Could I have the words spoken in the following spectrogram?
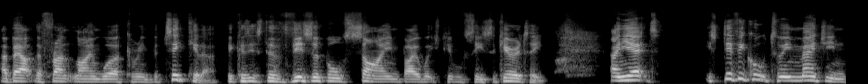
about the frontline worker in particular, because it's the visible sign by which people see security. And yet, it's difficult to imagine,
